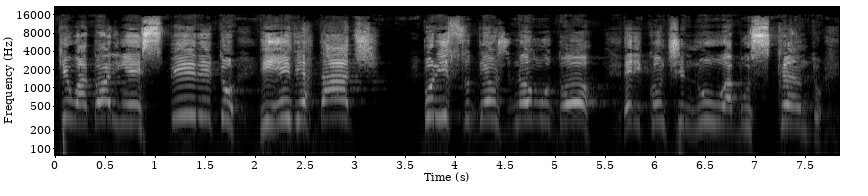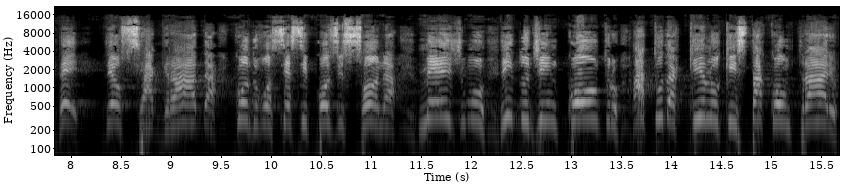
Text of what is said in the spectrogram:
que o adorem em espírito e em verdade. Por isso Deus não mudou, Ele continua buscando. Ei, Deus se agrada quando você se posiciona, mesmo indo de encontro a tudo aquilo que está contrário.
